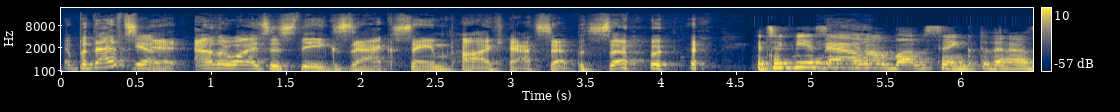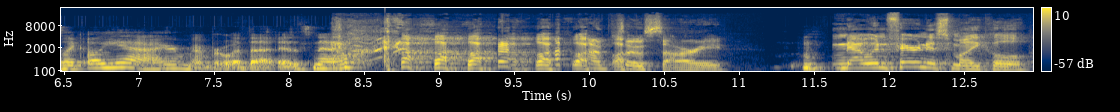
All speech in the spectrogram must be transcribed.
but that's Yeah. it. Otherwise, it's the exact same podcast episode. It took me a second Now- on Love Sync, but then I was like, oh yeah, I remember what that is now. I'm so sorry. Now, in fairness, Michael,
